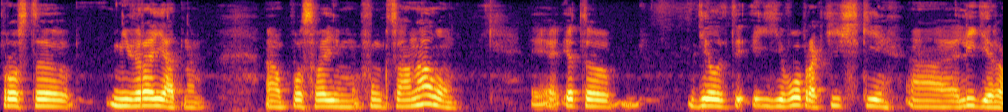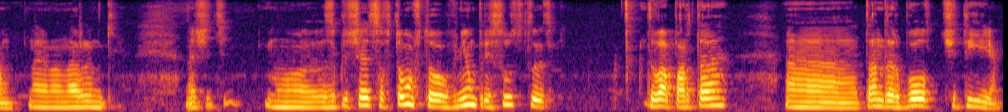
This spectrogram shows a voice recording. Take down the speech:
просто невероятным по своим функционалу. Это делает его практически лидером, наверное, на рынке. Значит, заключается в том, что в нем присутствует два порта а, Thunderbolt 4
